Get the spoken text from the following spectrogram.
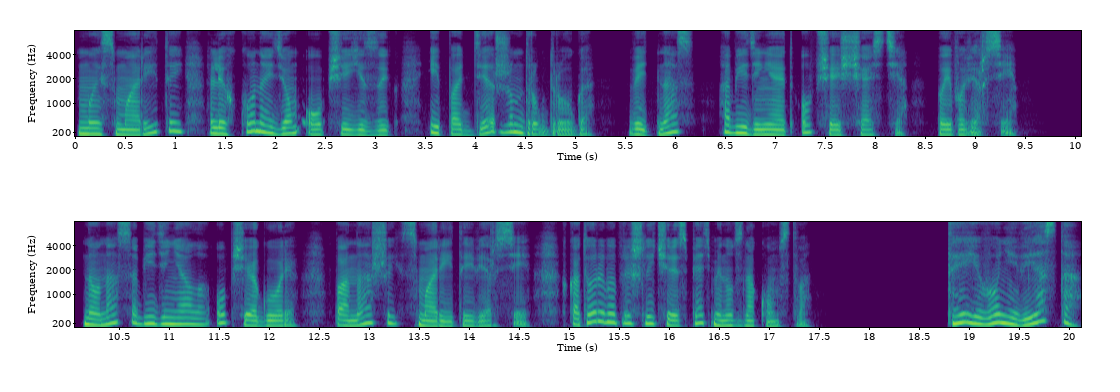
Мы с Маритой легко найдем общий язык и поддержим друг друга, ведь нас объединяет общее счастье, по его версии. Но нас объединяло общее горе по нашей с Маритой версии, к которой мы пришли через пять минут знакомства — «Ты его невеста?»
